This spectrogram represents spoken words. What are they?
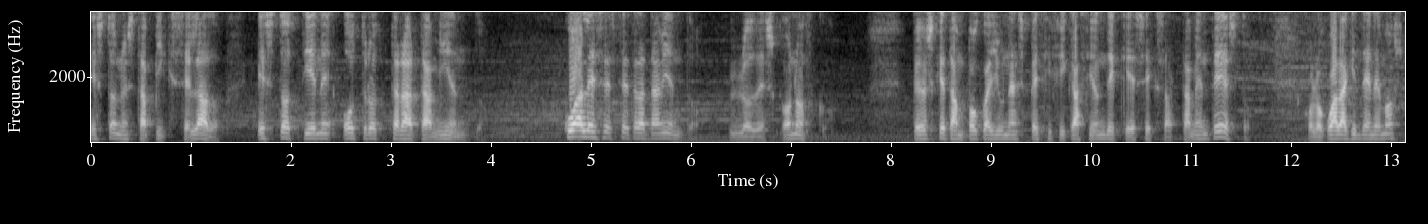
Esto no está pixelado. Esto tiene otro tratamiento. ¿Cuál es este tratamiento? Lo desconozco. Pero es que tampoco hay una especificación de qué es exactamente esto. Con lo cual aquí tenemos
